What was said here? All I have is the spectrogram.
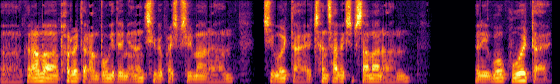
어, 그나마 8월달 한번 보게 되면 787만원, 10월달 1414만원, 그리고 9월달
